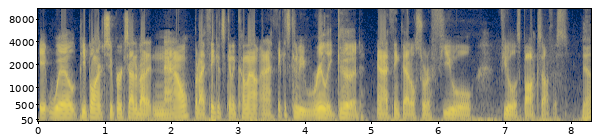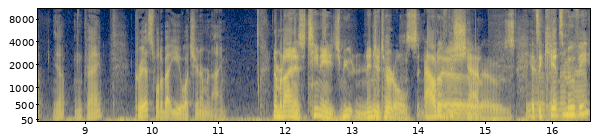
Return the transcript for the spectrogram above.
it will. People aren't super excited about it now, but I think it's going to come out, and I think it's going to be really good. And I think that'll sort of fuel fuel its box office. Yep, yep, okay. Chris, what about you? What's your number nine? Number nine is Teenage Mutant Ninja Turtles: Out of the Shadows. It's a kids in movie.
